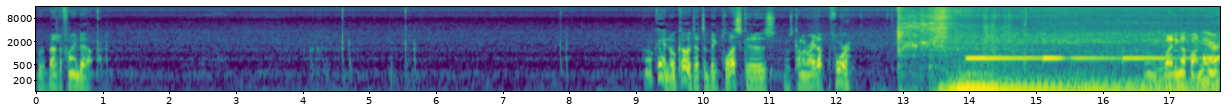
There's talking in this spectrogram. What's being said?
We're about to find out. Okay, no codes. That's a big plus because it was coming right up before. Lighting up on there.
